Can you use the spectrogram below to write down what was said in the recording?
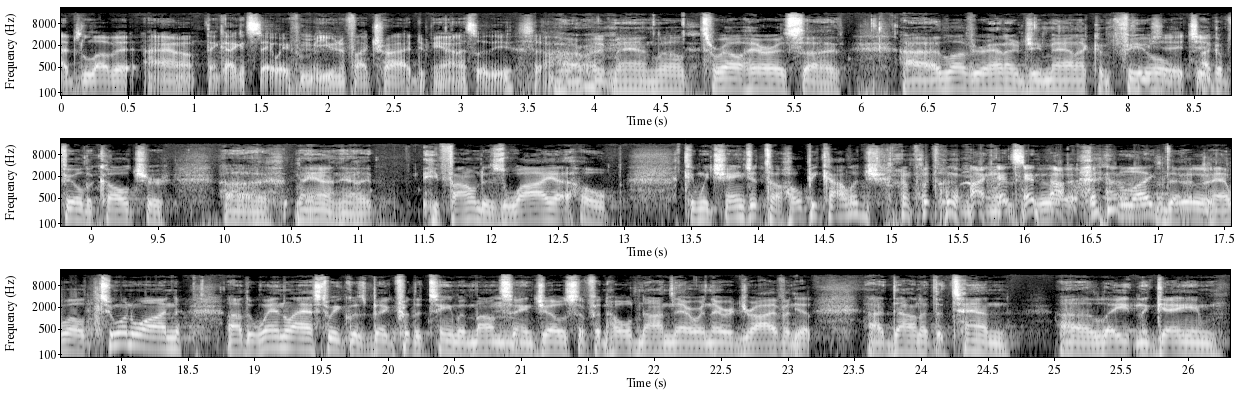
I just love it. I don't think I could stay away from it, even if I tried, to be honest with you. So, All right, man. Well, Terrell Harris, uh, I love your energy, man. I can feel, I can feel the culture, uh, man. Uh, he found his why at Hope. Can we change it to Hopi College with the do it. I like that, man. Well, two and one. Uh, the win last week was big for the team with Mount St. Joseph and holding on there when they were driving Mm. Yep. uh, down at the ten uh, late in the game.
